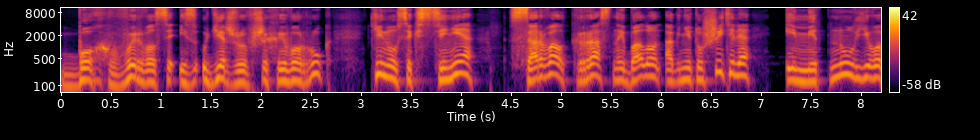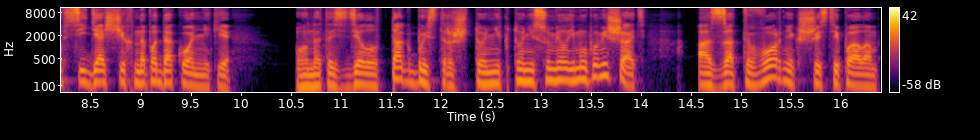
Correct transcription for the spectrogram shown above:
Бог вырвался из удерживавших его рук, кинулся к стене, сорвал красный баллон огнетушителя и метнул его в сидящих на подоконнике. Он это сделал так быстро, что никто не сумел ему помешать, а затворник с шестипалом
